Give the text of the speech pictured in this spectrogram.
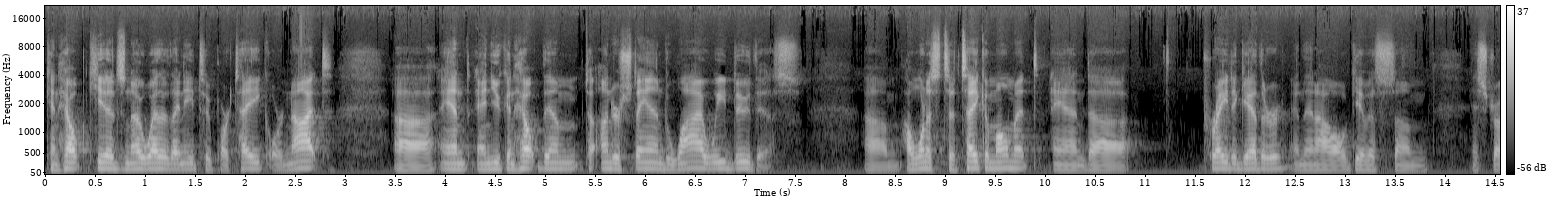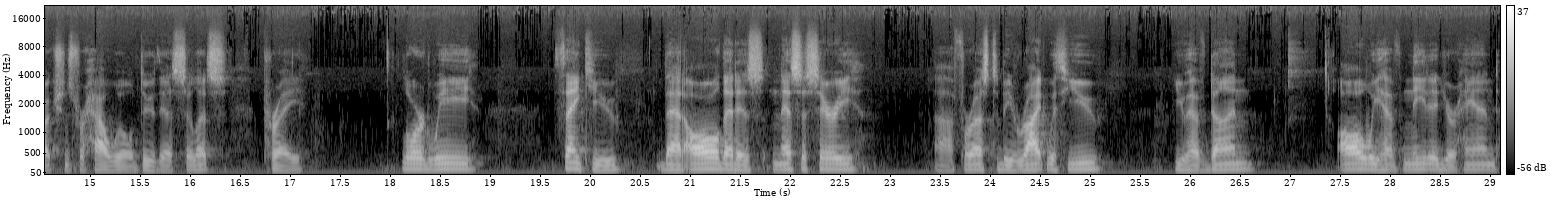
can help kids know whether they need to partake or not. Uh, and, and you can help them to understand why we do this. Um, I want us to take a moment and uh, pray together, and then I'll give us some instructions for how we'll do this. So let's pray. Lord, we thank you that all that is necessary uh, for us to be right with you, you have done. All we have needed, your hand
